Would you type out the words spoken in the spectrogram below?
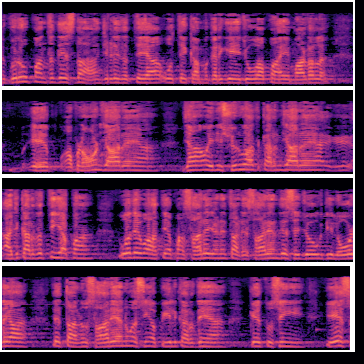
ਗੁਰੂ ਪੰਥ ਦੇ ਸਿਧਾਂਤ ਜਿਹੜੇ ਦਿੱਤੇ ਆ, ਉਹ ਤੇ ਕੰਮ ਕਰੀਏ। ਜੋ ਆਪਾਂ ਇਹ ਮਾਡਲ, ਇਹ ਅਪਣਾਉਣ ਜਾ ਰਹੇ ਆ ਜਾਂ ਇਹਦੀ ਸ਼ੁਰੂਆਤ ਕਰਨ ਜਾ ਰਹੇ ਆ, ਅੱਜ ਕਰ ਦਿੱਤੀ ਆਪਾਂ, ਉਹਦੇ ਵਾਸਤੇ ਆਪਾਂ ਸਾਰੇ ਜਣੇ ਤੁਹਾਡੇ ਸਾਰਿਆਂ ਦੇ ਸਹਿਯੋਗ ਦੀ ਲੋੜ ਆ, ਤੇ ਤੁਹਾਨੂੰ ਸਾਰਿਆਂ ਨੂੰ ਅਸੀਂ ਅਪੀਲ ਕਰਦੇ ਆ ਕਿ ਤੁਸੀਂ ਇਸ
